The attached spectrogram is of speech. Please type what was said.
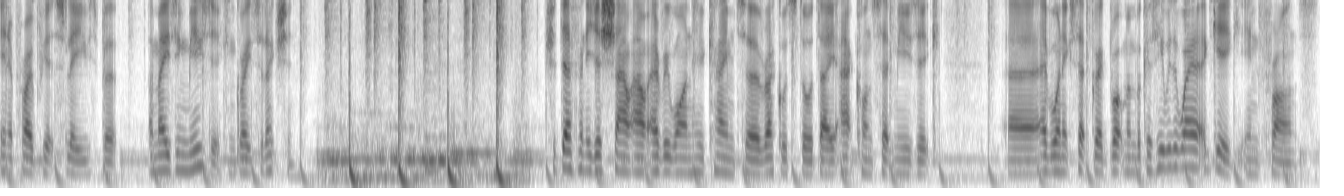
inappropriate sleeves, but amazing music and great selection. Should definitely just shout out everyone who came to Record Store Day at Concept Music. Uh, everyone except Greg Brockman because he was away at a gig in France.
